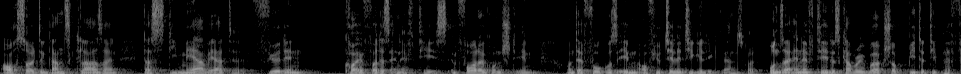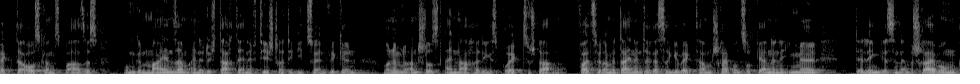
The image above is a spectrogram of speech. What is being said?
Auch sollte ganz klar sein, dass die Mehrwerte für den Käufer des NFTs im Vordergrund stehen und der Fokus eben auf Utility gelegt werden soll. Unser NFT Discovery Workshop bietet die perfekte Ausgangsbasis, um gemeinsam eine durchdachte NFT-Strategie zu entwickeln und im Anschluss ein nachhaltiges Projekt zu starten. Falls wir damit dein Interesse geweckt haben, schreib uns doch gerne eine E-Mail. Der Link ist in der Beschreibung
